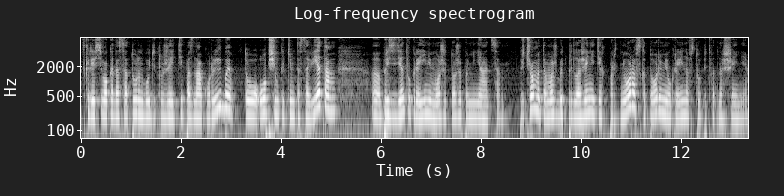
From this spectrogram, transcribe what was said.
Скорее всего, когда Сатурн будет уже идти по знаку рыбы, то общим каким-то советом э, президент в Украине может тоже поменяться. Причем это может быть предложение тех партнеров, с которыми Украина вступит в отношения.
